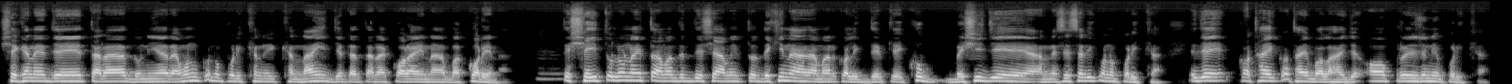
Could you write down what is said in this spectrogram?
সেখানে যে তারা দুনিয়ার এমন কোনো পরীক্ষা নিরীক্ষা নাই যেটা তারা করায় না বা করে না। তো সেই তুলনায় তো আমাদের দেশে আমি তো দেখি না আমার কলিগদেরকে খুব বেশি যে আননেসেসারি কোনো পরীক্ষা। এই যে কথায় কথায় বলা হয় যে অপ্রয়োজনীয় পরীক্ষা।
